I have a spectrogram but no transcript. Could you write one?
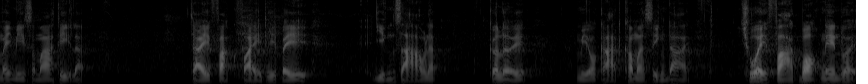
ไม่มีสมาธิแล้ว ใจฝักใฝ่ที่ไปหญิงสาวแล้ว ก็เลยมีโอกาสเข้ามาสิงได้ ช่วยฝากบอกเนนด้วย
